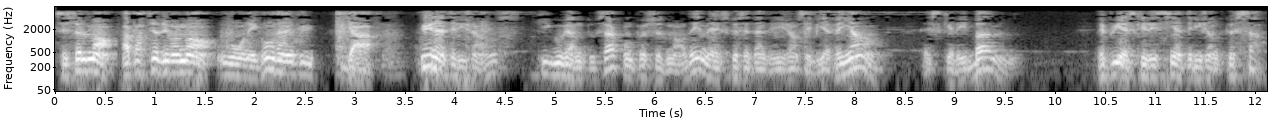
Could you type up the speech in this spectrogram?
C'est seulement à partir du moment où on est convaincu qu'il y a une intelligence qui gouverne tout ça qu'on peut se demander, mais est-ce que cette intelligence est bienveillante? Est-ce qu'elle est bonne? Et puis, est-ce qu'elle est si intelligente que ça?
